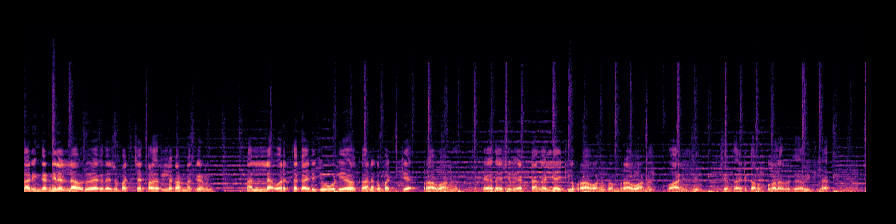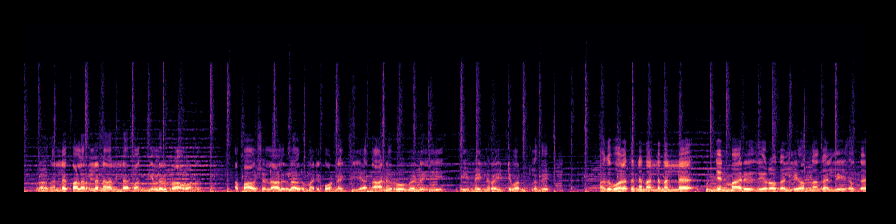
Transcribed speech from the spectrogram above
കരിങ്കണ്ണിലല്ല ഒരു ഏകദേശം പച്ച കളറിലെ കണ്ണൊക്കെയാണ് നല്ല ഒരത്തക്കാരി ജോഡിയാക്കാനൊക്കെ പറ്റിയ പ്രാവാണ്. ഏകദേശം ഒരു എട്ടാം കല്ലായിട്ടുള്ള പ്രാവാണ് പെമ്പ്രാവാണ് വാലിൽ ചെറുതായിട്ട് കറുപ്പ് കളർ കയറിയിട്ടുള്ള പ്രാവ്. നല്ല കളറിൽ തന്നെ നല്ല ഭംഗിയുള്ളൊരു പ്രാവാണ്. അപ്പോൾ ആവശ്യമുള്ള ആളുകൾ അവരുമായിട്ട് കോൺടാക്ട് ചെയ്യുക. നാനൂറ് രൂപയാണ് ഈ ഫീമെയിലിന് റേറ്റ് പറഞ്ഞിട്ടുള്ളത്. അതുപോലെ തന്നെ നല്ല നല്ല കുഞ്ഞന്മാർ സീറോ കല്ല് ഒന്നാം കല്ല് ഒക്കെ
